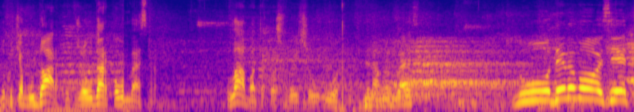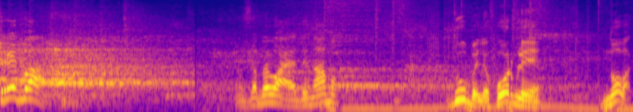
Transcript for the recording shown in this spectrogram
Ну хоча б удар, тут вже удар по інвестора. Лаба також вийшов у Динамо Інвест. Ну, дивимось. і 3-2. Забиває Динамо. Дубль оформлює Новак.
